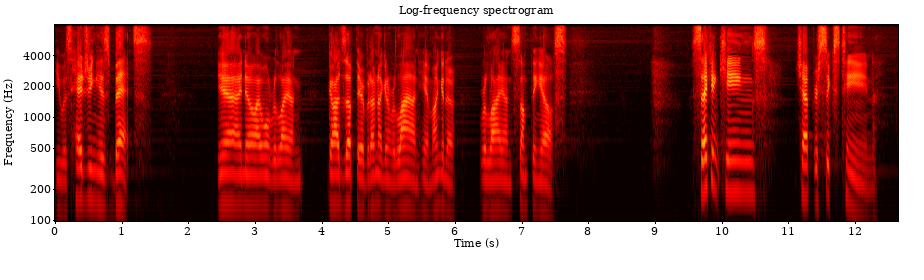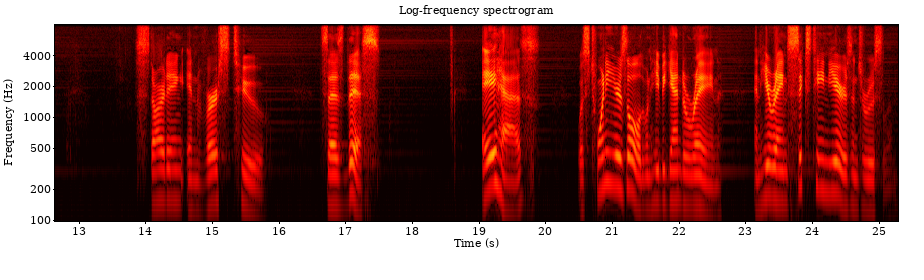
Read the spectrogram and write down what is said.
He was hedging his bets. Yeah, I know I won't rely on God's up there, but I'm not going to rely on him. I'm going to rely on something else. 2 Kings chapter 16 starting in verse 2. It says this Ahaz was 20 years old when he began to reign, and he reigned 16 years in Jerusalem.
